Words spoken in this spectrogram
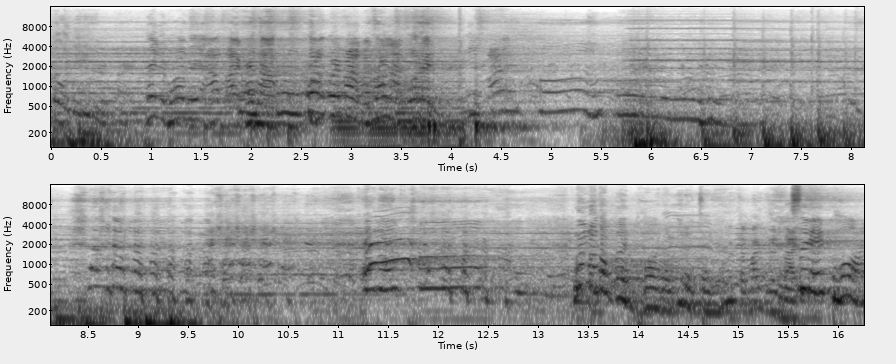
โตดีให้พ่อไปอาภัยขนาดพ่อไปมากกว่าท่านหลังอะไรไปมึงมาต้องเอิญพอเราที่เราจะนะจะมาเสด็จพร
